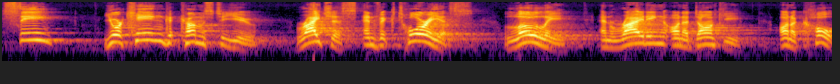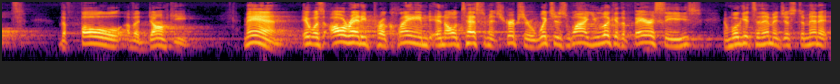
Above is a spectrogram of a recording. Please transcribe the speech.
See, your king comes to you righteous and victorious, lowly, and riding on a donkey, on a colt, the foal of a donkey. Man, it was already proclaimed in Old Testament scripture, which is why you look at the Pharisees, and we'll get to them in just a minute.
